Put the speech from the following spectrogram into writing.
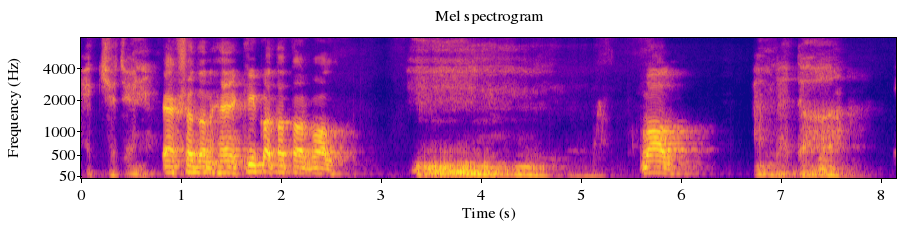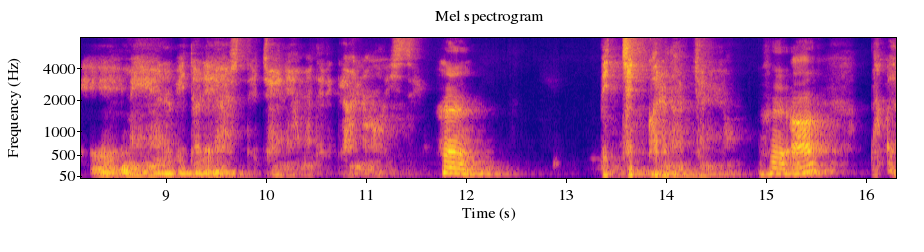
একশো জন একশো জন হ্যাঁ কি কথা তোর বল? বল। আমরা তো এই মেয়ের ভিতরে আসতে চাইনি আমাদের জ্ঞান হয়েছে হ্যাঁ। বিচ্ছেদ করানোর জন্য। হ্যাঁ আর? পাগল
